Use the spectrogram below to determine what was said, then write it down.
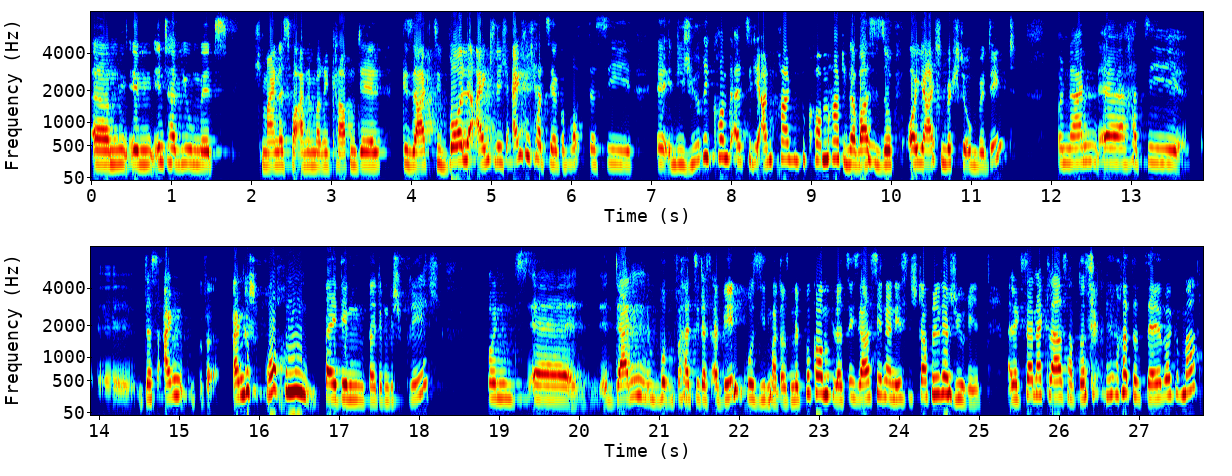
ähm, im Interview mit, ich meine, es war Annemarie Carpendale, gesagt, sie wolle eigentlich, eigentlich hat sie ja gehofft, dass sie äh, in die Jury kommt, als sie die Anfrage bekommen hat. Und da war sie so, oh ja, ich möchte unbedingt. Und dann äh, hat sie äh, das an, angesprochen bei dem, bei dem Gespräch. Und äh, dann hat sie das erwähnt, ProSieben hat das mitbekommen, plötzlich saß sie in der nächsten Staffel in der Jury. Alexander Klaas hat das, hat das selber gemacht,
